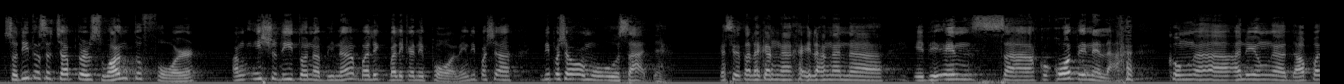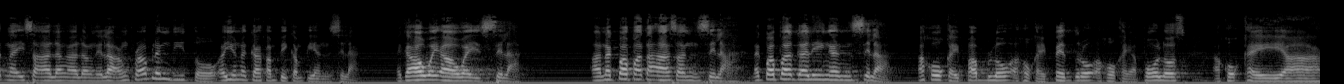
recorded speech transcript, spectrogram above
So dito sa chapters 1 to 4, ang issue dito na binabalik-balikan ni Paul, hindi pa siya hindi pa siya umuusad. Kasi talagang uh, kailangan na uh, idiin sa kukote nila kung uh, ano yung uh, dapat na isaalang-alang nila. Ang problem dito ay yung nagkakampi-kampihan sila. Nag-aaway-away sila. Uh, nagpapataasan sila. Nagpapagalingan sila. Ako kay Pablo, ako kay Pedro, ako kay Apolos, ako kay uh,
